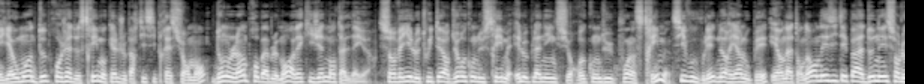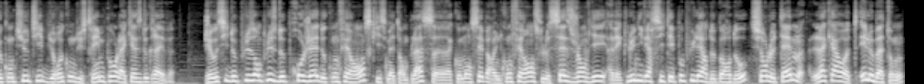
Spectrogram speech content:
Mais il y a au moins deux projets de stream auxquels je participerai sûrement, dont l'un probablement avec hygiène mentale d'ailleurs. Surveillez le Twitter du Recon du Stream et le planning sur recondu.stream si vous voulez ne rien louper, et attendant, n'hésitez pas à donner sur le compte Utip du Recondu Stream pour la caisse de grève. J'ai aussi de plus en plus de projets de conférences qui se mettent en place, à commencer par une conférence le 16 janvier avec l'Université populaire de Bordeaux sur le thème La carotte et le bâton,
